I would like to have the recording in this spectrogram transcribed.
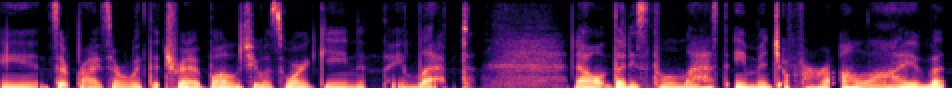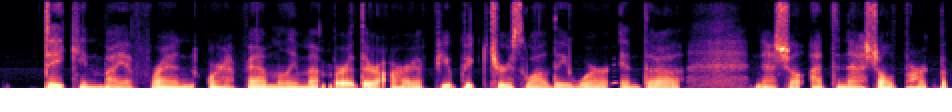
and surprise her with the trip while she was working, and they left. Now, that is the last image of her alive taken by a friend or a family member. There are a few pictures while they were in the national at the national park, but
